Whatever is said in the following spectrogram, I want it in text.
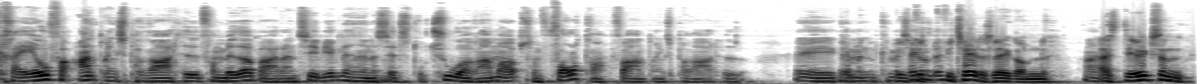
kræve forandringsparathed fra medarbejderen til i virkeligheden at sætte strukturer og rammer op, som fordrer forandringsparathed. Øh, kan man, kan man tale om det? Vi, vi taler slet ikke om det. Nej. Altså, det er jo ikke sådan,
